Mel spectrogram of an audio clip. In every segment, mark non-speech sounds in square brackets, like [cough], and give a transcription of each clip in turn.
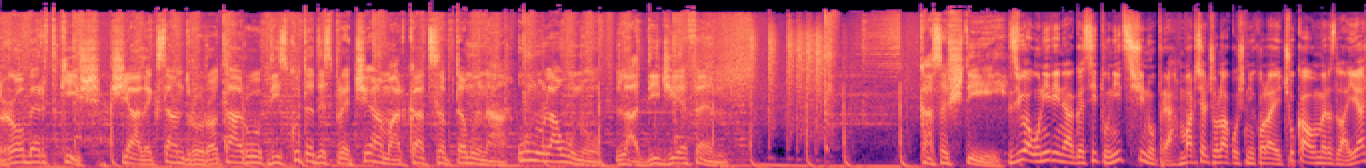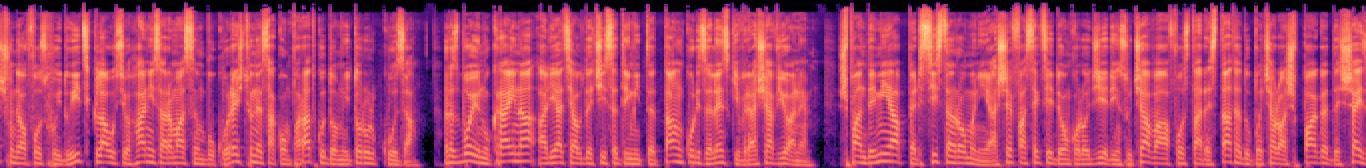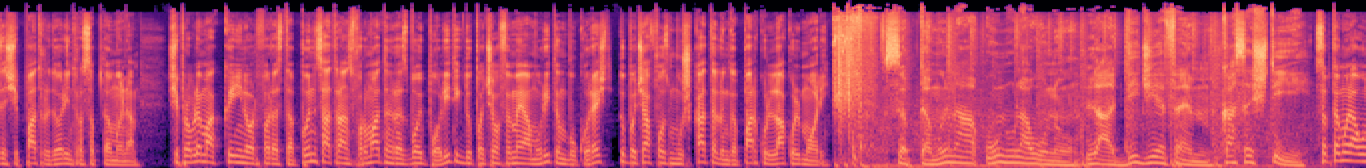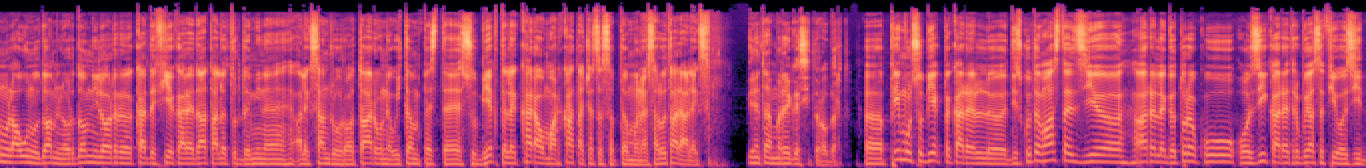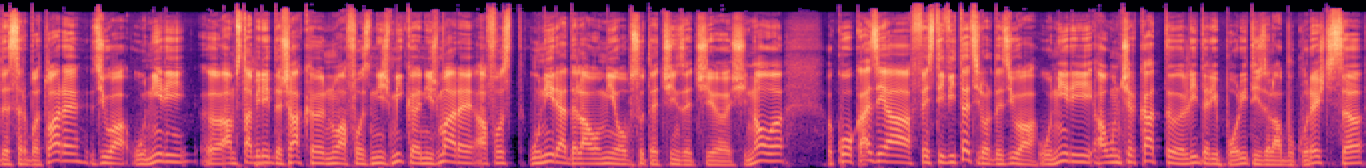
Robert Kiș și Alexandru Rotaru discută despre ce a marcat săptămâna 1 la 1 la DGFM ca să știi. Ziua Unirii ne-a găsit uniți și nu prea. Marcel Ciolacu și Nicolae Ciuca au mers la Iași, unde au fost huiduiți, Claus Iohannis a rămas în București, unde s-a comparat cu domnitorul Cuza. Război în Ucraina, aliații au decis să trimită tancuri, Zelenski vrea și avioane. Și pandemia persistă în România. Șefa secției de oncologie din Suceava a fost arestată după ce a luat șpagă de 64 de ori într-o săptămână. Și problema câinilor fără stăpân s-a transformat în război politic după ce o femeie a murit în București după ce a fost mușcată lângă parcul Lacul Mori. Săptămâna 1 la 1 la DGFM. Ca să știi. Săptămâna 1 la 1, doamnelor, domnilor, ca de fiecare dată alături de mine, Alexandru Rotaru, ne uităm peste subiectele care au marcat această săptămână. Salutare, Alex! Bine te-am regăsit, Robert. Uh, primul subiect pe care îl discutăm astăzi uh, are legătură cu o zi care trebuia să fie o zi de sărbătoare, ziua Unirii. Uh, am stabilit deja că nu a fost nici mică, nici mare, a fost Unirea de la 1859. Cu ocazia festivităților de ziua Unirii au încercat liderii politici de la București să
